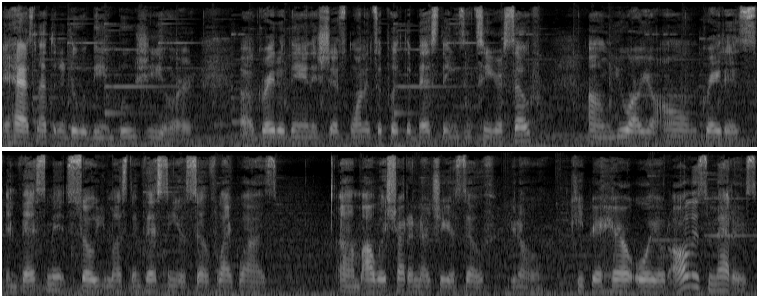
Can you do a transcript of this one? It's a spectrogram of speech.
it has nothing to do with being bougie or uh, greater than. It's just wanting to put the best things into yourself. Um, you are your own greatest investment, so you must invest in yourself likewise. Um, always try to nurture yourself, you know, keep your hair oiled. All this matters.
